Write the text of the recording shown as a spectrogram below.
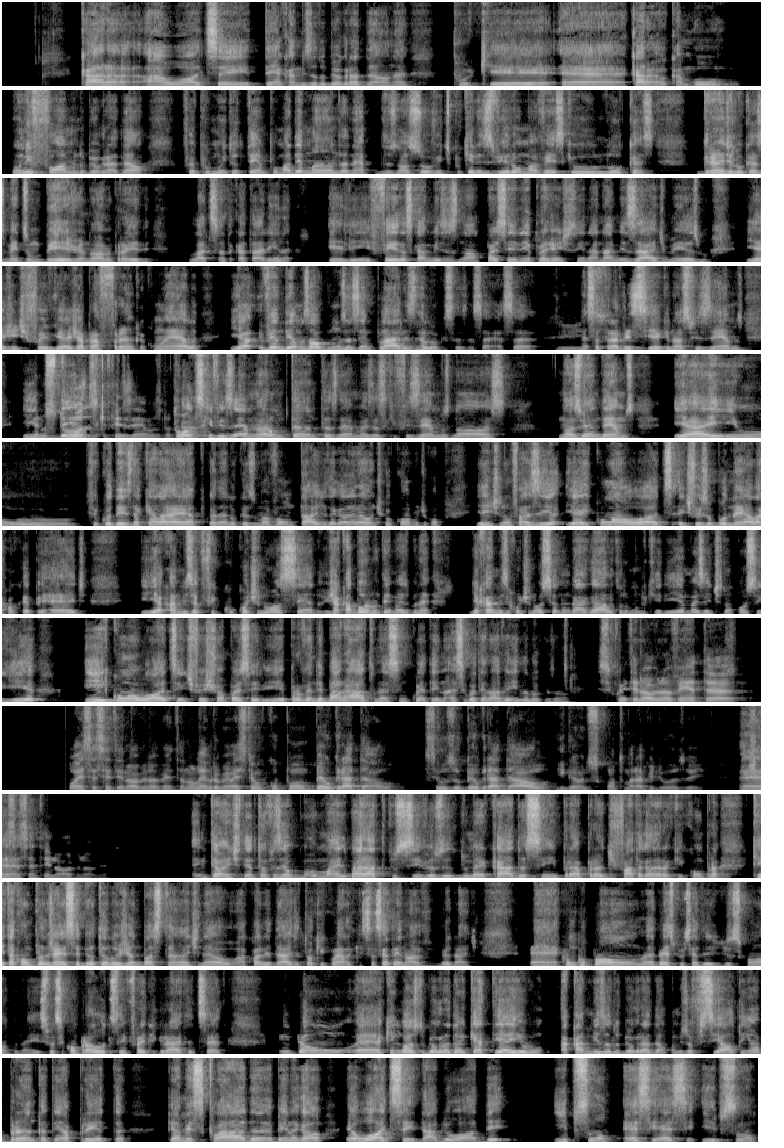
Cara, a Odyssey tem a camisa do Belgradão, né? Porque, é, cara, o, o uniforme do Belgradão foi por muito tempo uma demanda né, dos nossos ouvintes, porque eles viram uma vez que o Lucas, o grande Lucas Mendes, um beijo enorme para ele lá de Santa Catarina, ele fez as camisas na parceria para a gente, assim, na, na, amizade mesmo, e a gente foi viajar para Franca com ela e a, vendemos alguns exemplares, né, Lucas? Essa, essa, essa travessia que nós fizemos. Fizemos e desde, todas que fizemos. Todas que fizemos, não eram tantas, né? Mas as que fizemos nós, nós vendemos. E aí o... ficou desde aquela época, né, Lucas, uma vontade da galera, onde que eu compro, onde eu compro? E a gente não fazia. E aí com a Odds, a gente fez o boné lá com a Caphead e a camisa ficou, continuou sendo, já acabou, não tem mais boné. E a camisa continuou sendo um gargalo, todo mundo queria, mas a gente não conseguia. E com a Watts a gente fechou uma parceria para vender barato, né? 59, é 59 ainda, Lucas? 59,90 ou é 69,90? Não lembro bem, mas tem um cupom Belgradal. Você usa o Belgradal e ganha um desconto maravilhoso aí. Acho é... que é 69,90. Então, a gente tentou fazer o mais barato possível do mercado, assim, para de fato a galera aqui comprar. Quem está comprando já recebeu, está elogiando bastante, né? A qualidade. Estou aqui com ela aqui, 69, verdade. É, com cupom é 10% de desconto, né? E se você comprar outros, tem frete grátis, etc. Então, é, quem gosta do Belgradão e quer ter aí a camisa do Belgradão, a camisa oficial, tem a branca, tem a preta, tem a mesclada, é bem legal. É o Odyssey, W-O-D-Y-S-S-Y.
